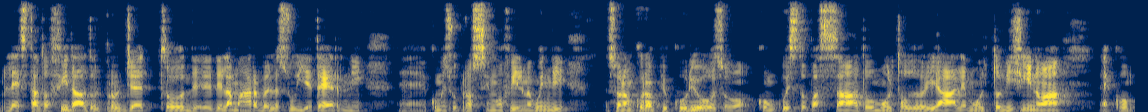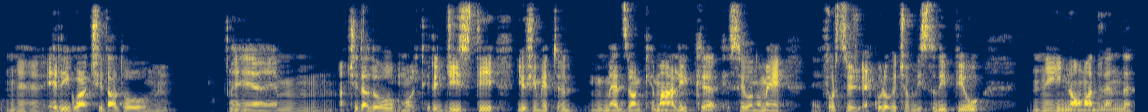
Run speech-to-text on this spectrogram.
le è stato affidato il progetto de- della Marvel sugli Eterni eh, come suo prossimo film, quindi sono ancora più curioso con questo passato molto autoriale, molto vicino a, ecco, eh, Enrico ha citato ehm, ha citato molti registi, io ci metto in mezzo anche Malik, che secondo me eh, forse è quello che ci ho visto di più mm, in Nomadland,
